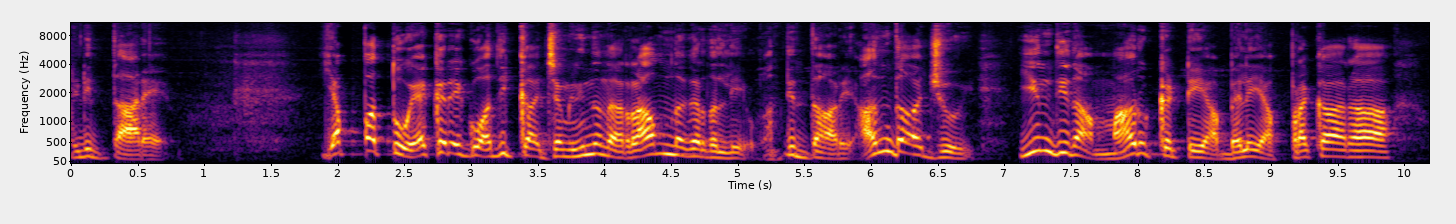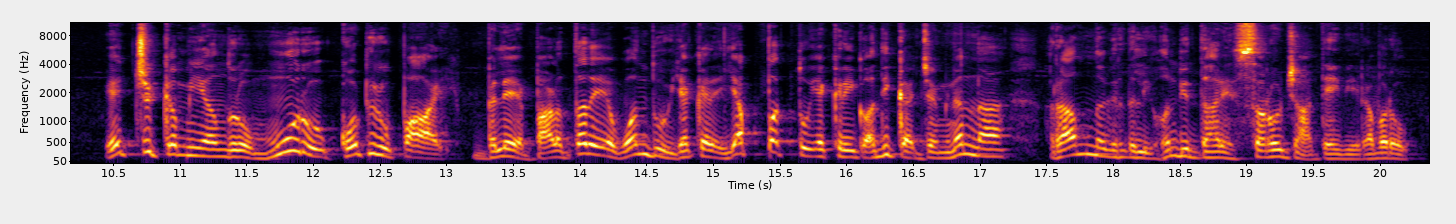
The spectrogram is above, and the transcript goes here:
ನೀಡಿದ್ದಾರೆ. ಎಪ್ಪತ್ತು ಎಕರೆಗೂ ಅಧಿಕ ಜಮೀನನ್ನು ರಾಮನಗರದಲ್ಲಿ ಹೊಂದಿದ್ದಾರೆ. ಅಂದಾಜು ಇಂದಿನ ಮಾರುಕಟ್ಟೆಯ ಬೆಲೆಯ ಪ್ರಕಾರ ಹೆಚ್ಚು ಕಮ್ಮಿ ಅಂದರೂ ಮೂರು ಕೋಟಿ ರೂಪಾಯಿ ಬೆಲೆ ಬಾಳುತ್ತದೆ. ಒಂದು ಎಕರೆ, ಎಪ್ಪತ್ತು ಎಕರೆಗೂ ಅಧಿಕ ಜಮೀನನ್ನು ರಾಮನಗರದಲ್ಲಿ ಹೊಂದಿದ್ದಾರೆ ಸರೋಜಾ ದೇವಿರವರು.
